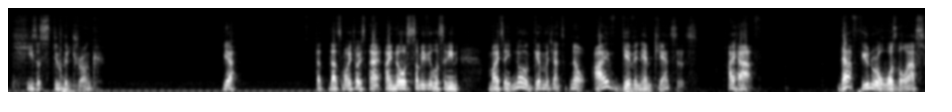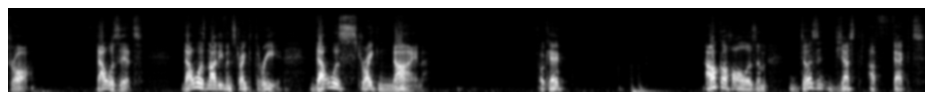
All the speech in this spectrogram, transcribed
he's a stupid drunk. Yeah, that that's my choice. I, I know some of you listening might say, no, give him a chance. No, I've given him chances. I have. That funeral was the last straw. That was it. That was not even strike three. That was strike nine. Okay? Alcoholism doesn't just affect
